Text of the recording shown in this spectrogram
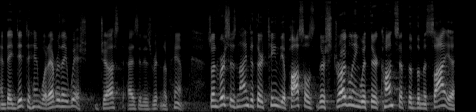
and they did to him whatever they wished, just as it is written of him. So in verses 9 to 13, the apostles, they're struggling with their concept of the Messiah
